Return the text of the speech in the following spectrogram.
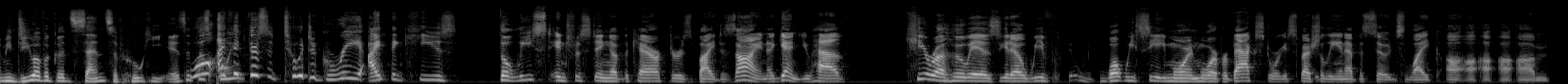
I mean, do you have a good sense of who he is at Well, this I think there's a, to a degree. I think he's the least interesting of the characters by design. Again, you have Kira, who is you know we've what we see more and more of her backstory, especially in episodes like uh, uh, uh, uh, um,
